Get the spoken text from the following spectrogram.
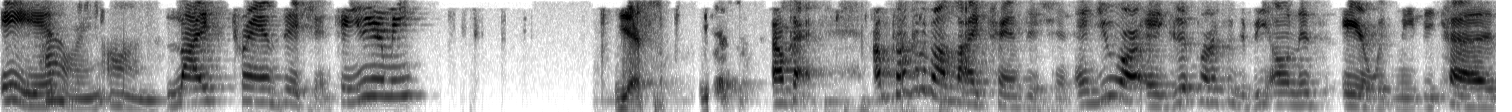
is on. life transition. Can you hear me? Yes. Yes. Okay. I'm talking about life transition, and you are a good person to be on this air with me because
